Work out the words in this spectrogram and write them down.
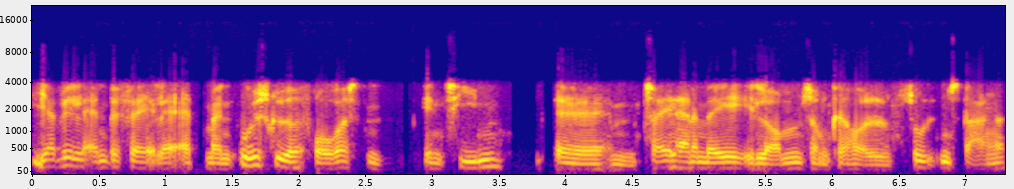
jeg vil anbefale, at man udskyder frokosten en time. Øh, tag gerne med i lommen, som kan holde sulten stange.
